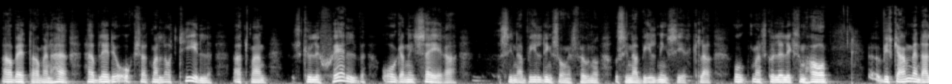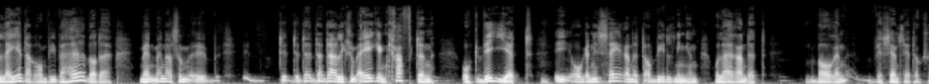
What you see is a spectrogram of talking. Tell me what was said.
arbetare. Men här, här blev det också att man la till att man skulle själv organisera sina bildningsorganisationer och sina bildningscirklar. Och man skulle liksom ha, vi ska använda ledare om vi behöver det. Men, men alltså eh, den där liksom egenkraften och viet i organiserandet av bildningen och lärandet var en väsentlighet också.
